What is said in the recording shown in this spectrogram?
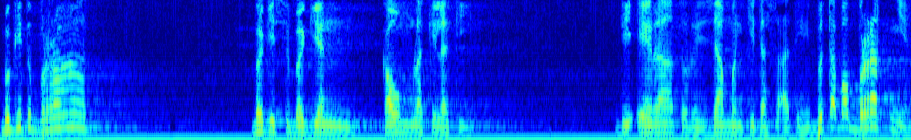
begitu berat bagi sebagian kaum laki-laki di era atau di zaman kita saat ini. Betapa beratnya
